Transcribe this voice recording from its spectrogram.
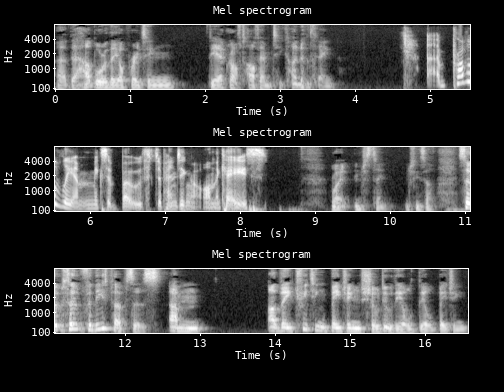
uh, their hub, or are they operating the aircraft half empty kind of thing? Uh, probably a mix of both, depending on the case. Right. Interesting. Interesting stuff. So, so for these purposes, um, are they treating Beijing Shoudu, the old, the old Beijing,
